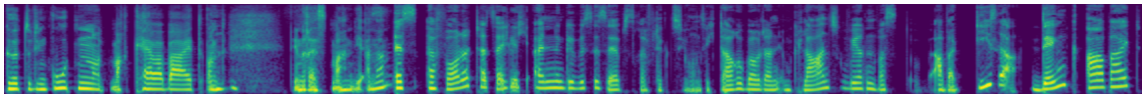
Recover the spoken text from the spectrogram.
gehöre zu den Guten und mache Care-Arbeit und mhm. den Rest machen die anderen. Es erfordert tatsächlich eine gewisse Selbstreflexion, sich darüber dann im Klaren zu werden, was, aber diese Denkarbeit,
